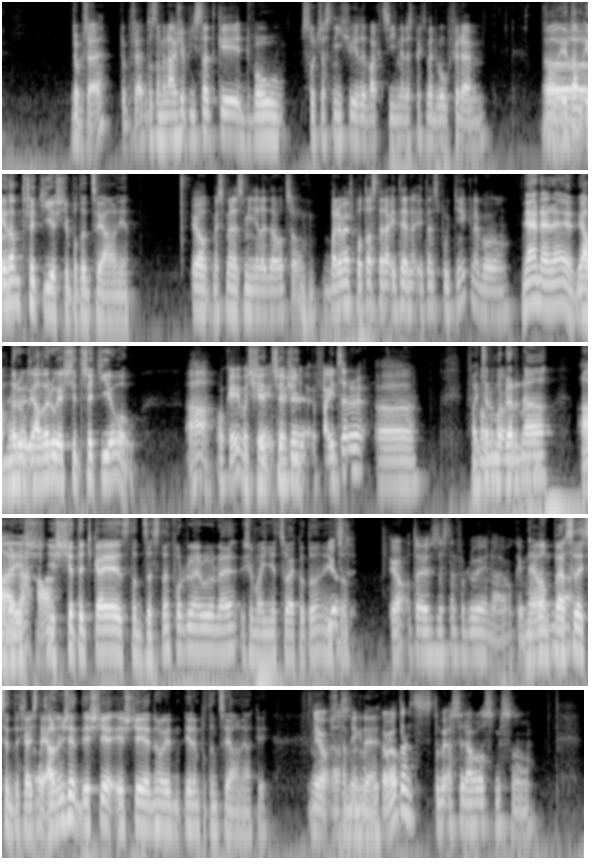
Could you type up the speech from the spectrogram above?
dobře, dobře. To znamená, že výsledky dvou současných chvíli vakcín, respektive dvou firem. No, je, tam, eh, je tam třetí ještě potenciálně. Jo, my jsme nezmínili to, co. Mhm. Bereme v potaz teda i ten, i ten Sputnik, nebo? Ne, ne, ne, já beru, já beru ještě třetí novou. Aha, OK, počkej. třetí. Takže Pfizer, uh, Pfizer Mám- Moderna mám- a, Moderna ješ, a? ještě teďka je snad ze Stanfordu nebo ne, že mají něco jako to, něco. jo, jo, a to je ze Stanfordu je jiná, OK. Ne, mám, já si teď jsem teďka jistý, ale vím, že ještě, ještě jedno, jeden, potenciál nějaký. Jo, já tam někde je. někde. Jo, ten, to by asi dávalo smysl, no.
